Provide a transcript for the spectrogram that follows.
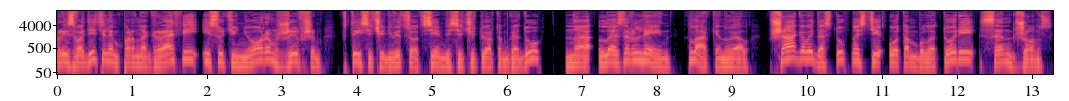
производителем порнографии и сутенером, жившим в 1974 году на Лезер-Лейн, Кларкенуэлл, в шаговой доступности от амбулатории Сент-Джонс,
